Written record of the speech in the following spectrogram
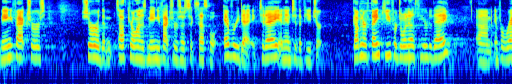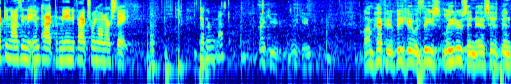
manufacturers sure that South Carolina's manufacturers are successful every day, today and into the future. Governor, thank you for joining us here today um, and for recognizing the impact of manufacturing on our state. Governor McMaster. Thank you. Thank you. I'm happy to be here with these leaders, and as has been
